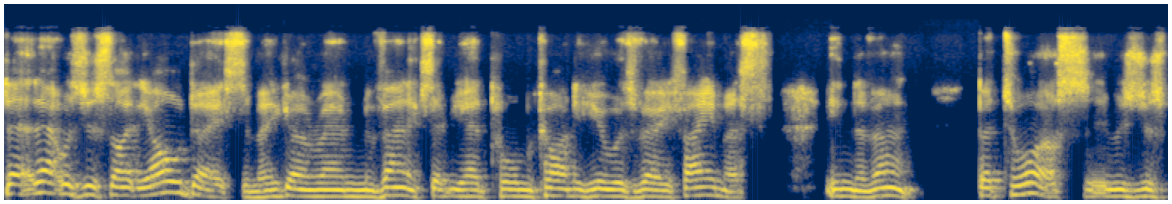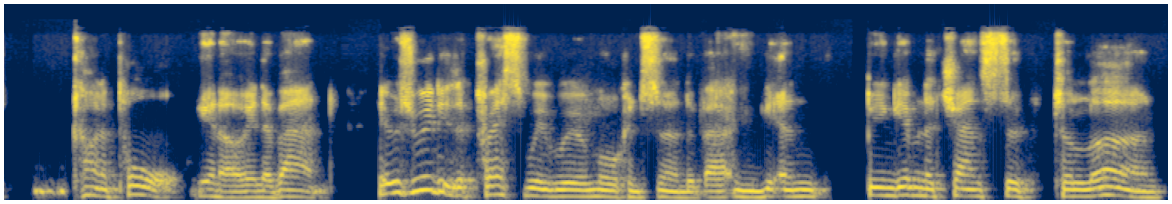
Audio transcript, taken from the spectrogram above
that, that was just like the old days to me, going around in the van, except you had Paul McCartney, who was very famous in the van. But to us, it was just kind of Paul, you know, in a band. It was really the press we were more concerned about and, and being given a chance to, to learn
